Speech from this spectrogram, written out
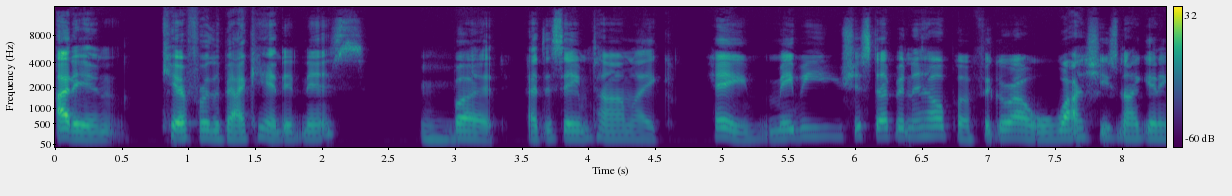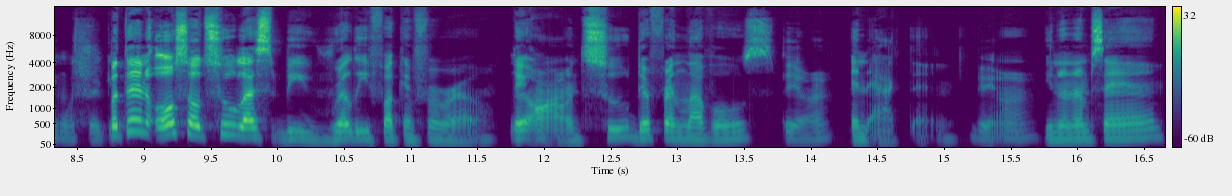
i didn't care for the backhandedness Mhm. but at the same time like hey maybe you should step in and help her figure out why she's not getting what she's But then also too, let's be really fucking for real. They are on two different levels they are in acting. they are You know what I'm saying?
